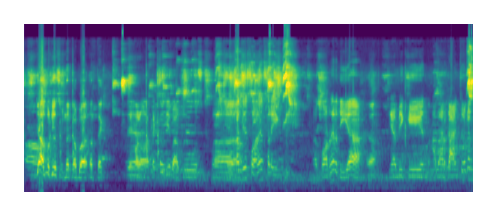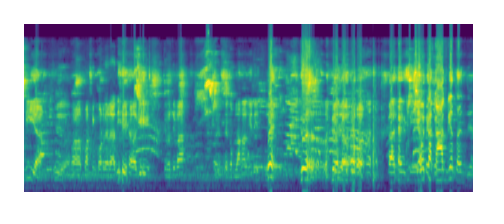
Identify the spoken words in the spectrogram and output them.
Oh. Jago dia sebenarnya buat attack. Ya, kalau attack tuh dia bagus. Eh, Kan dia soalnya sering eh, corner dia. Ya. Yang bikin Abarca hancur kan dia. Iya. Wah, passing corner dia lagi tiba-tiba eh, saya ke belakang ini. Iya. Weh. Iya. Gak ada yang siap. bocah kaget anjir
